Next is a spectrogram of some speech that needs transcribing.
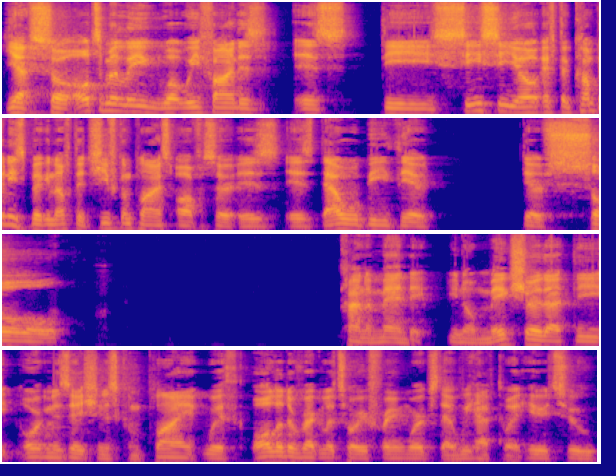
Yes. So ultimately, what we find is is the CCO, if the company's big enough, the chief compliance officer is is that will be their their sole kind of mandate. You know, make sure that the organization is compliant with all of the regulatory frameworks that we have to adhere to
